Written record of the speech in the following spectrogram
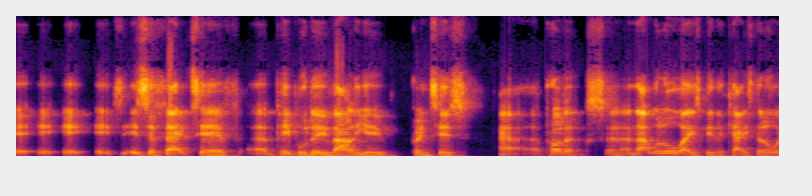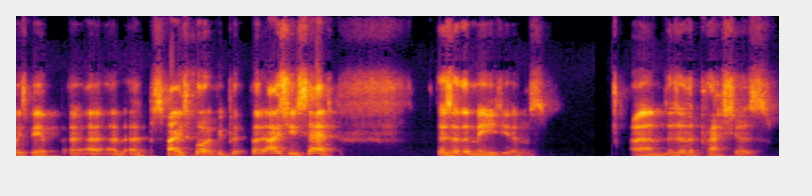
it, it, it, it's effective. Uh, people do value printed uh, products, and, and, that will always be the case. There'll always be a, a, a space for it. But, but, as you said, there's other mediums, um, there's other pressures.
